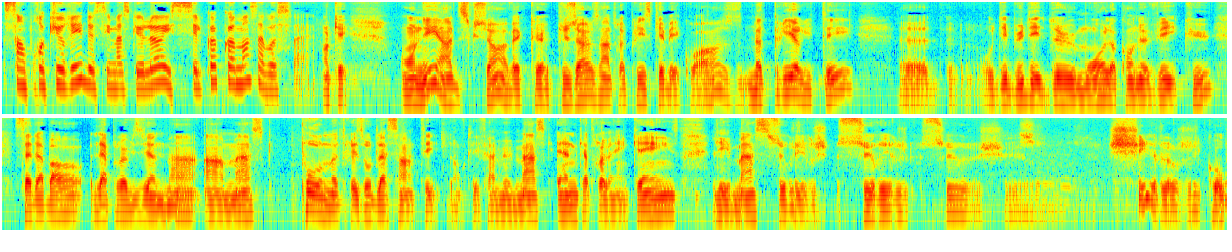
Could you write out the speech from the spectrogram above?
s'en procurer de ces masques-là? Et si c'est le cas, comment ça va se faire? OK. On est en discussion avec euh, plusieurs entreprises québécoises. Notre priorité, euh, au début des deux mois qu'on a vécu, c'est d'abord l'approvisionnement en masques pour notre réseau de la santé. Donc, les fameux masques N95, les masques chirurgicaux,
